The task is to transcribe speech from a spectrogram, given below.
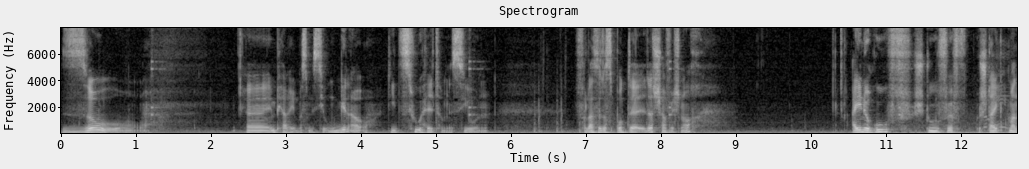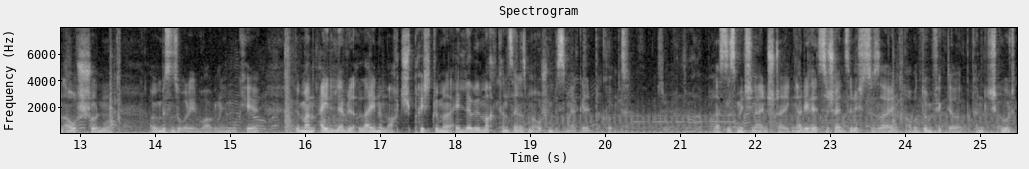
So. Äh, Imperiums-Mission, genau. Die Zuhälter-Mission. Verlasse das Bordell, das schaffe ich noch. Eine Rufstufe steigt man auch schon. Aber wir müssen sogar den Wagen nehmen, okay. Wenn man ein Level alleine macht, sprich, wenn man ein Level macht, kann es sein, dass man auch schon ein bisschen mehr Geld bekommt. Lass das Mädchen einsteigen. Ja, die hellste scheint sie nicht zu sein, aber dumm fickt er bekanntlich gut.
